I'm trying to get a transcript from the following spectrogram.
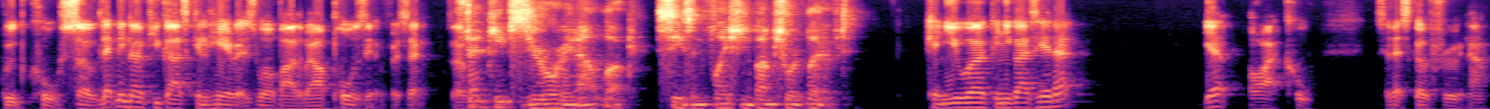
group call. So let me know if you guys can hear it as well. By the way, I'll pause it for a sec. So. Fed keeps zero rate outlook. Sees inflation bump short lived. Can you uh, can you guys hear that? Yep. All right, cool. So let's go through it now.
